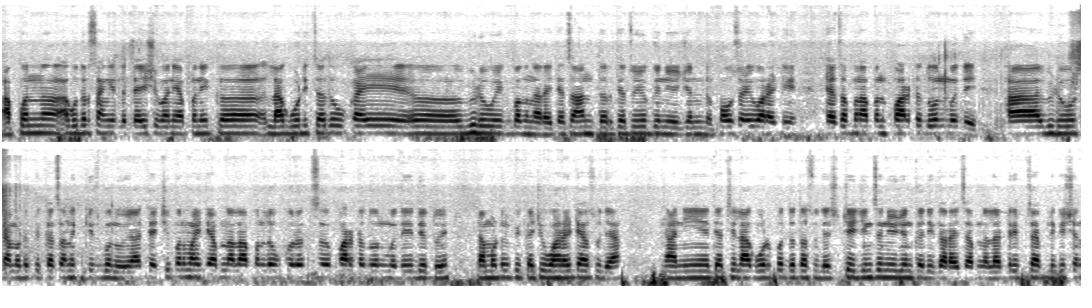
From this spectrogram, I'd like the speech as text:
आपण अगोदर सांगितलं त्या हिशोबाने आपण एक लागवडीचा जो काय व्हिडिओ एक बघणार आहे त्याचा अंतर त्याचं योग्य नियोजन पावसाळी व्हरायटी ह्याचा पण आपण पार्ट दोनमध्ये हा व्हिडिओ टॅमॅटो पिकाचा नक्कीच बनवूया. त्याची पण माहिती आपणाला आपण लवकरच पार्ट दोनमध्ये देतोय. टॅमॅटो पिकाची व्हरायटी असू द्या आणि त्याची लागवड पद्धत असू द्या स्टेजिंगचं नियोजन कधी करायचं आपल्याला ट्रिपचं ॲप्लिकेशन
